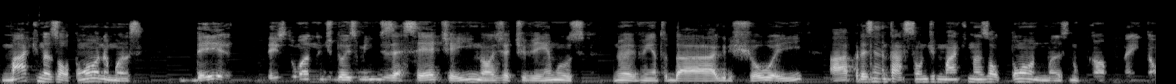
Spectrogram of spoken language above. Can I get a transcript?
máquinas autônomas, de, desde o ano de 2017 aí nós já tivemos no evento da AgriShow aí a apresentação de máquinas autônomas no campo, né? Então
